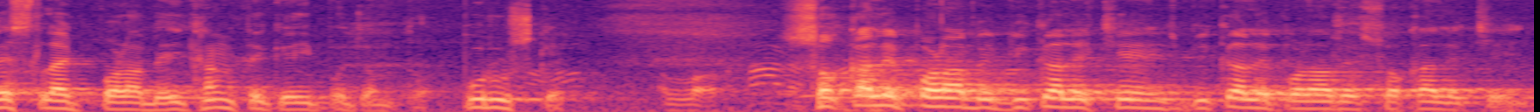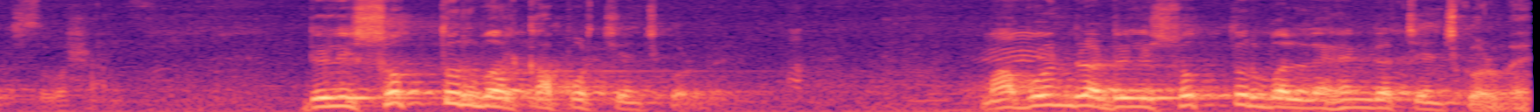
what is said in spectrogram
বেসলাইট পড়াবে এইখান থেকে এই পর্যন্ত পুরুষকে। সকালে পড়াবে বিকালে চেঞ্জ বিকালে পড়াবে সকালে চেঞ্জ। ডেলি সত্তর বার কাপড় চেঞ্জ করবে। মা বোনরা ডেলি সত্তর বার লেহেঙ্গা চেঞ্জ করবে।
